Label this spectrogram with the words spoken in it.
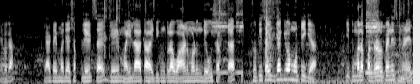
हे बघा या टाईपमध्ये अशा प्लेट्स आहेत जे महिला आता हळदी कुंकूला वाण म्हणून देऊ शकतात. छोटी साईज घ्या किंवा मोठी घ्या. ती तुम्हाला पंधरा रुपयानेच मिळेल.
